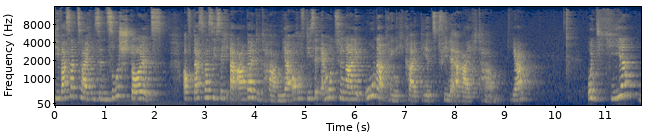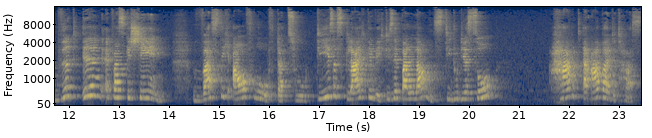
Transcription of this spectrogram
Die Wasserzeichen sind so stolz auf das, was sie sich erarbeitet haben, ja, auch auf diese emotionale Unabhängigkeit, die jetzt viele erreicht haben, ja. Und hier wird irgendetwas geschehen, was dich aufruft dazu, dieses Gleichgewicht, diese Balance, die du dir so hart erarbeitet hast,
